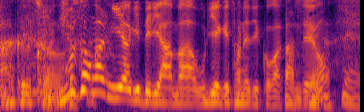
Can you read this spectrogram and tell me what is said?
아, 그렇죠. 무성한 이야기들이 아마 우리에게 전해질 것 같은데요. 네.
